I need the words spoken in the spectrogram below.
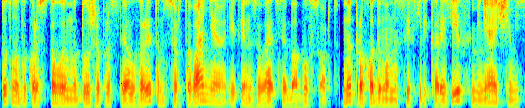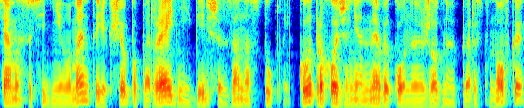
Тут ми використовуємо дуже простий алгоритм сортування, який називається Bubble Sort. Ми проходимо масив кілька разів, міняючи місцями сусідні елементи, якщо попередній більше за наступний. Коли проходження не виконує жодної перестановки,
